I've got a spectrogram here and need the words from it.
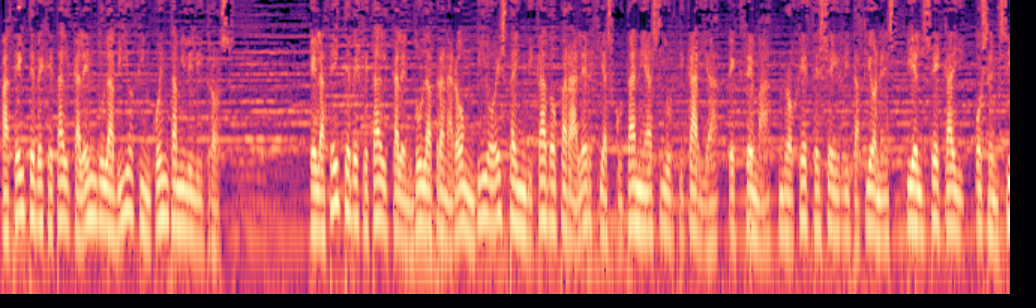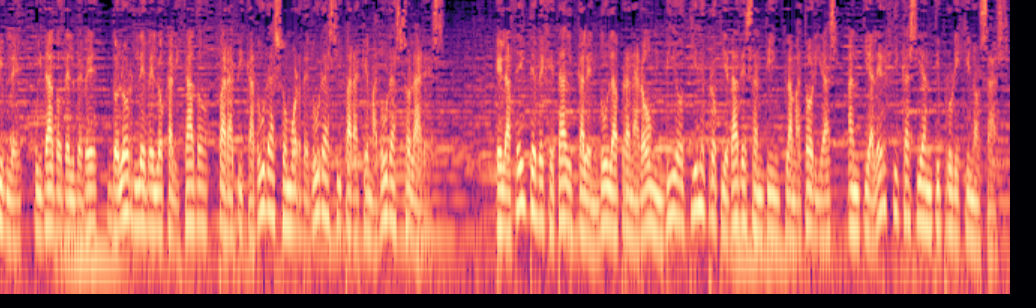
Aceite vegetal caléndula bio 50 ml. El aceite vegetal Calendula Pranarom Bio está indicado para alergias cutáneas y urticaria, eczema, rojeces e irritaciones, piel seca y, o sensible, cuidado del bebé, dolor leve localizado, para picaduras o mordeduras y para quemaduras solares. El aceite vegetal Calendula Pranarom Bio tiene propiedades antiinflamatorias, antialérgicas y antipruriginosas.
